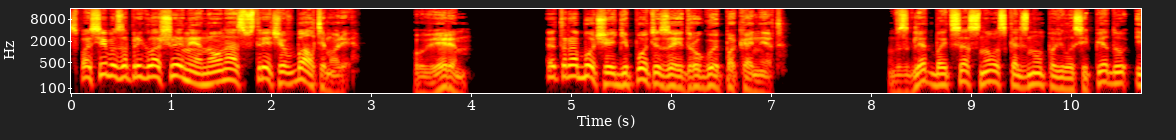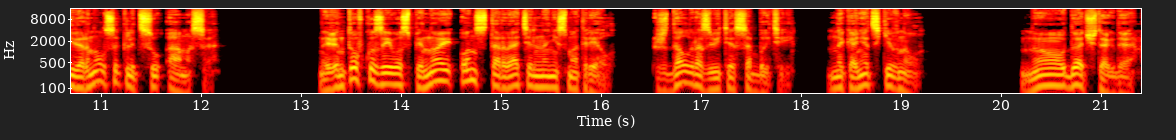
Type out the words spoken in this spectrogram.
«Спасибо за приглашение, но у нас встреча в Балтиморе». «Уверен?» Это рабочая гипотеза, и другой пока нет. Взгляд бойца снова скользнул по велосипеду и вернулся к лицу Амоса. На винтовку за его спиной он старательно не смотрел. Ждал развития событий. Наконец кивнул. «Ну, удачи тогда.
